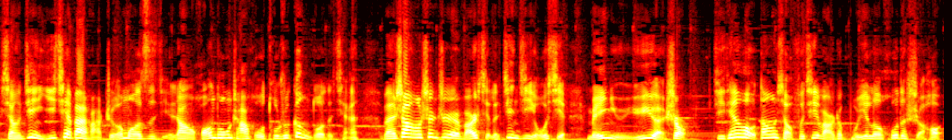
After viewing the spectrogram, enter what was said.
想尽一切办法折磨自己，让黄铜茶壶吐出更多的钱。晚上甚至玩起了竞技游戏——美女与野兽。几天后，当小夫妻玩的不亦乐乎的时候，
